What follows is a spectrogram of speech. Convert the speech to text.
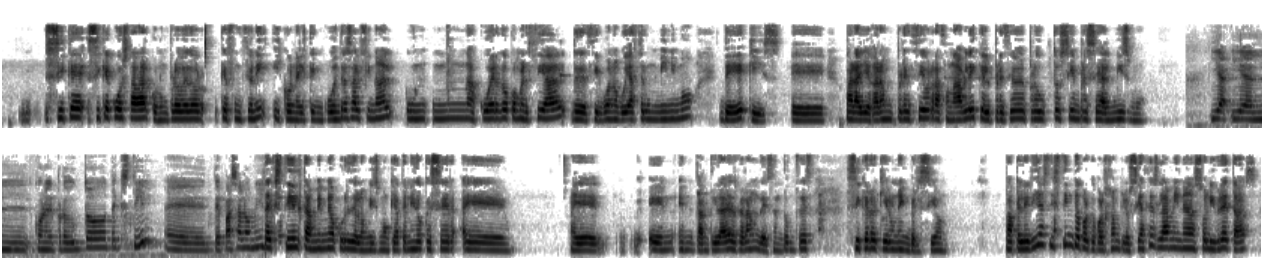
sí que, sí que cuesta dar con un proveedor que funcione y con el que encuentres al final un, un acuerdo comercial de decir, bueno, voy a hacer un mínimo de X eh, para llegar a un precio razonable y que el precio del producto siempre sea el mismo. ¿Y, y el, con el producto textil eh, te pasa lo mismo? Textil también me ha ocurrido lo mismo, que ha tenido que ser eh, eh, en, cantidades grandes, entonces sí que requiere una inversión. Papelería es distinto porque, por ejemplo, si haces láminas o libretas,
